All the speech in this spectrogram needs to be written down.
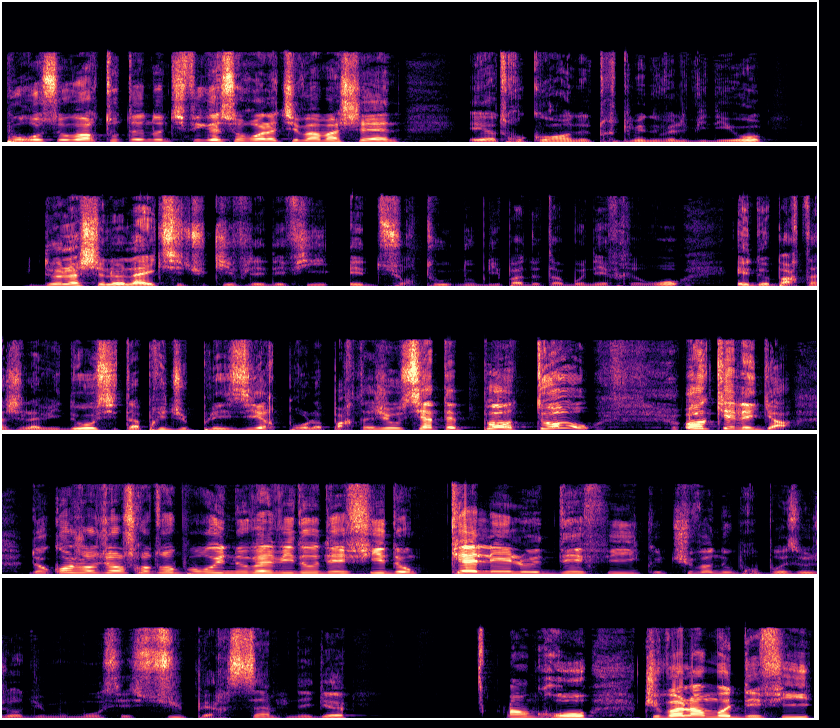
pour recevoir toutes les notifications relatives à ma chaîne Et être au courant de toutes mes nouvelles vidéos de lâcher le like si tu kiffes les défis et surtout n'oublie pas de t'abonner frérot et de partager la vidéo si t'as pris du plaisir pour le partager aussi à tes potos. Ok les gars, donc aujourd'hui on se retrouve pour une nouvelle vidéo défi. Donc quel est le défi que tu vas nous proposer aujourd'hui Momo? C'est super simple les En gros, tu vas là en mode défi,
